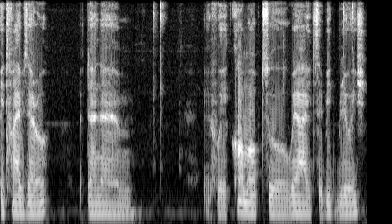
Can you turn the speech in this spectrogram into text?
850 then um, if we come up to where it's a bit bluish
